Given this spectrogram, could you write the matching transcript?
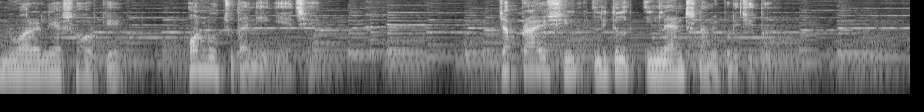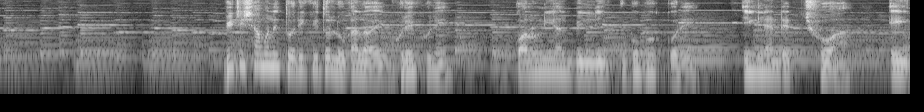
নোয়ারেলিয়া শহরকে অন্য উচ্চতায় নিয়ে গিয়েছে, যা প্রায়শই লিটল ইংল্যান্ড নামে পরিচিত। ব্রিটিশ আমলে তৈরিকৃত লোকালয়ে ঘুরে ঘুরে কলোনিয়াল বিল্ডিং উপভোগ করে ইংল্যান্ডের ছোঁয়া এই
